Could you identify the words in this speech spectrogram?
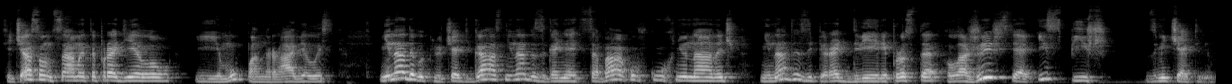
Сейчас он сам это проделал, и ему понравилось. Не надо выключать газ, не надо загонять собаку в кухню на ночь, не надо запирать двери, просто ложишься и спишь. Замечательно.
